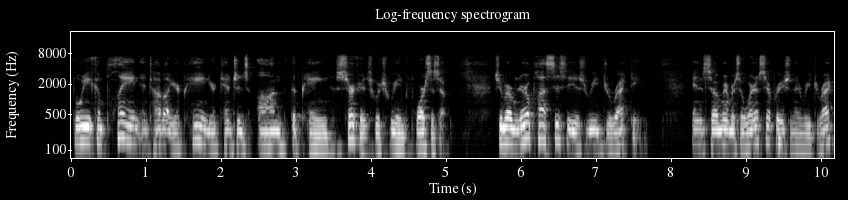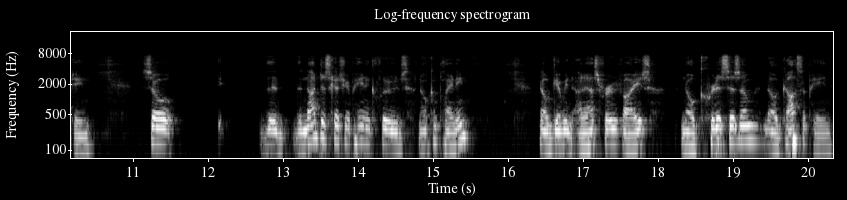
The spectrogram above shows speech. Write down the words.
But when you complain and talk about your pain, your attention's on the pain circuits, which reinforces it. So remember, neuroplasticity is redirecting. And so remember, it's awareness, separation, then redirecting. So the the not discussing your pain includes no complaining, no giving unasked for advice, no criticism, no gossiping.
